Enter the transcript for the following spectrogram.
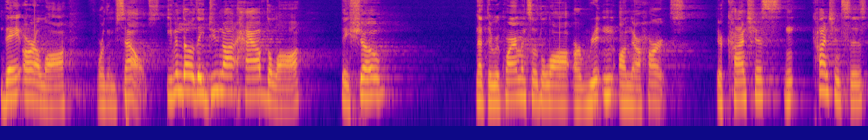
they are a law for themselves. Even though they do not have the law, they show that the requirements of the law are written on their hearts. Their consciences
